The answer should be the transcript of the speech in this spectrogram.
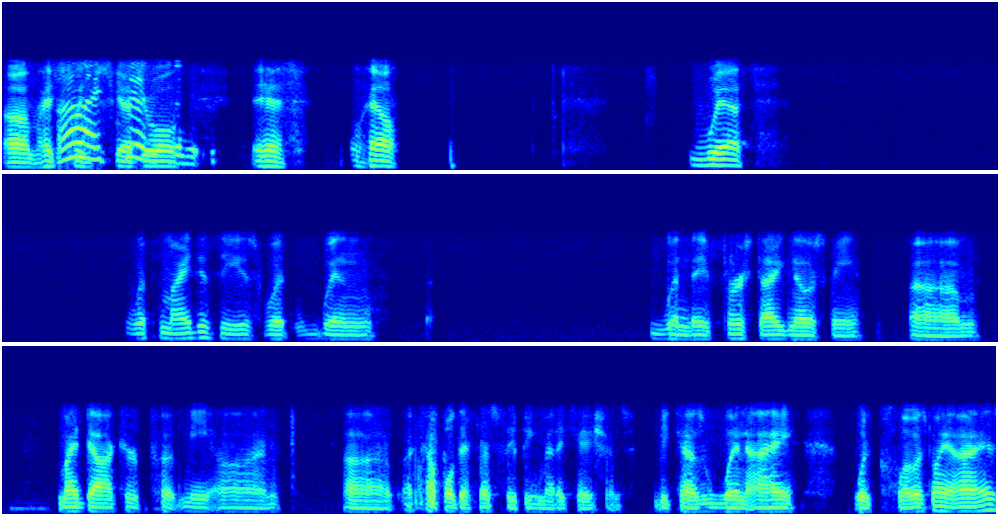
um, my sleep oh, schedule is well with with my disease what when when they first diagnosed me um my doctor put me on uh, a couple different sleeping medications because when I would close my eyes,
